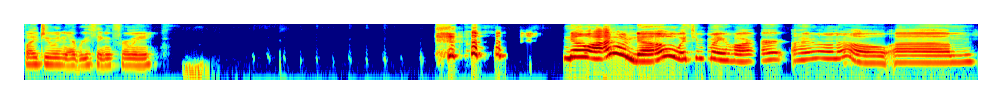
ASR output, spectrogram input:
By doing everything for me. No, I don't know. With my heart, I don't know. Um,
